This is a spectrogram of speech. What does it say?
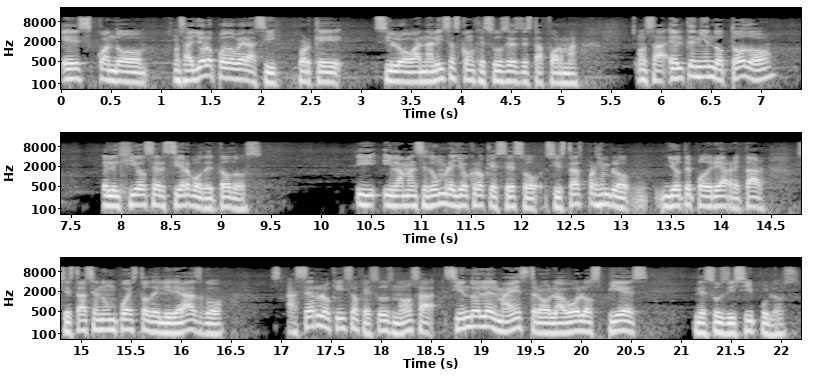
es cuando, o sea, yo lo puedo ver así, porque si lo analizas con Jesús es de esta forma. O sea, él teniendo todo, eligió ser siervo de todos. Y, y la mansedumbre yo creo que es eso. Si estás, por ejemplo, yo te podría retar, si estás en un puesto de liderazgo, hacer lo que hizo Jesús, ¿no? O sea, siendo él el maestro, lavó los pies de sus discípulos.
